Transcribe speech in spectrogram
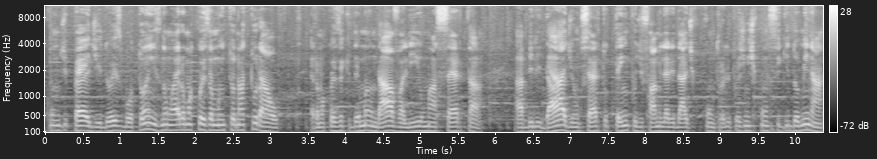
com D-pad e dois botões não era uma coisa muito natural. Era uma coisa que demandava ali uma certa habilidade, um certo tempo de familiaridade com o controle para a gente conseguir dominar.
